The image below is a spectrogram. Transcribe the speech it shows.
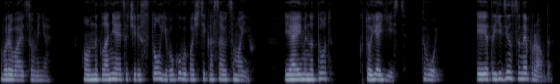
вырывается у меня. Он наклоняется через стол, его губы почти касаются моих. Я именно тот, кто я есть, твой. И это единственная правда,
